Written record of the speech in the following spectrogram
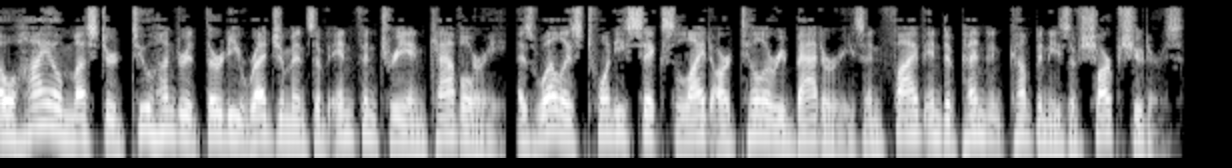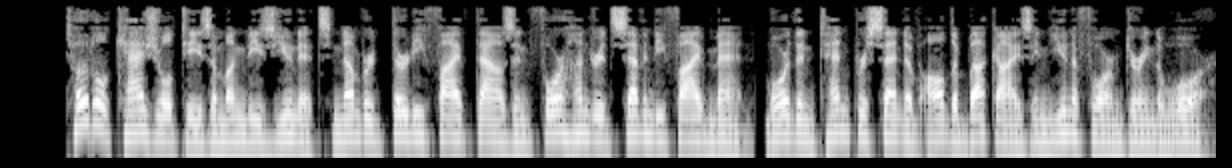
Ohio mustered 230 regiments of infantry and cavalry, as well as 26 light artillery batteries and five independent companies of sharpshooters. Total casualties among these units numbered 35,475 men, more than 10% of all the Buckeyes in uniform during the war.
